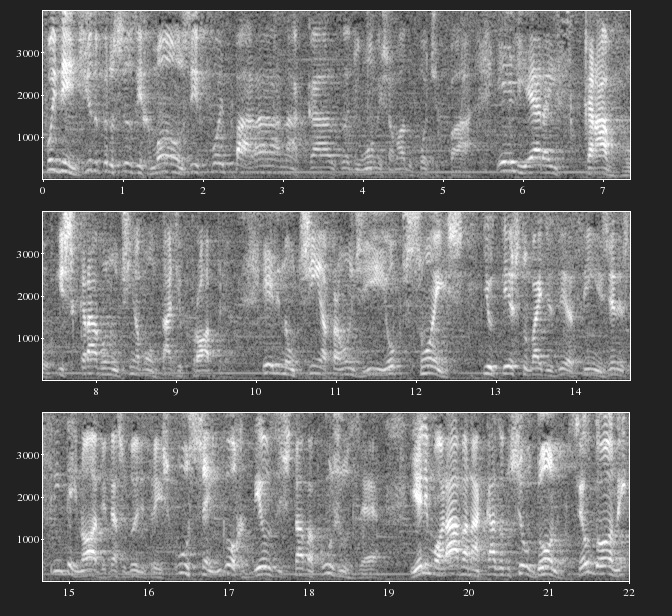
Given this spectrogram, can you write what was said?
foi vendido pelos seus irmãos e foi parar na casa de um homem chamado Potifar. Ele era escravo, escravo não tinha vontade própria, ele não tinha para onde ir, opções. E o texto vai dizer assim, em Gênesis 39, verso 2 e 3: O Senhor Deus estava com José e ele morava na casa do seu dono, seu dono, hein?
